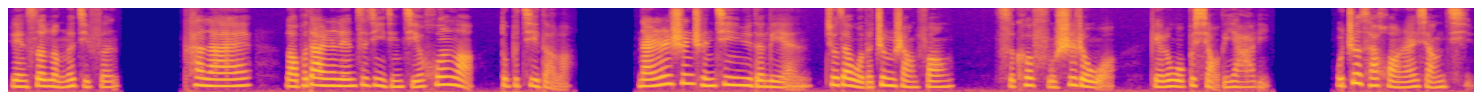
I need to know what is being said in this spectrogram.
脸色冷了几分。看来老婆大人连自己已经结婚了都不记得了。男人深沉禁欲的脸就在我的正上方，此刻俯视着我，给了我不小的压力。我这才恍然想起，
